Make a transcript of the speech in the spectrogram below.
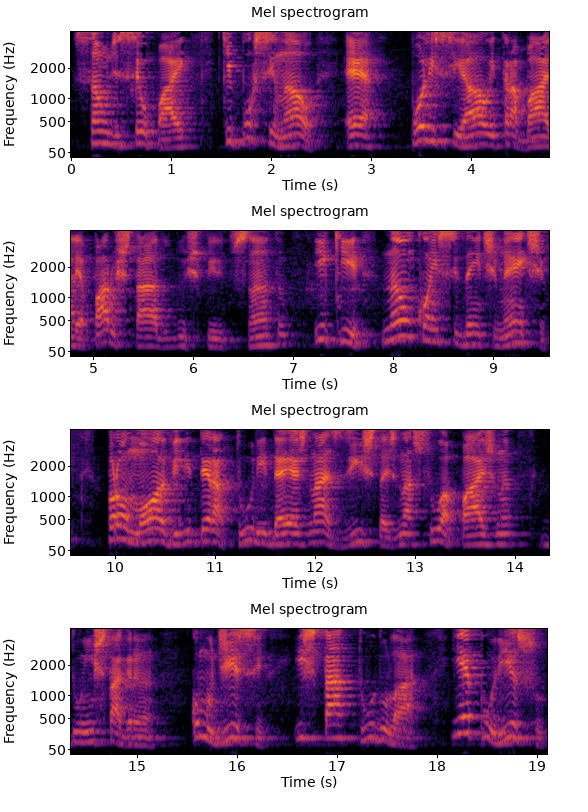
são de seu pai, que, por sinal, é policial e trabalha para o Estado do Espírito Santo e que, não coincidentemente, promove literatura e ideias nazistas na sua página do Instagram. Como disse, está tudo lá. E é por isso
